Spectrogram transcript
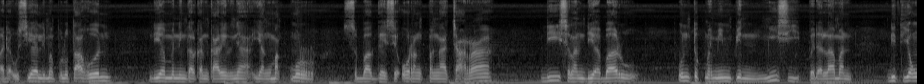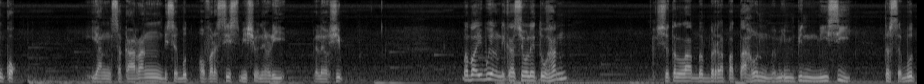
Pada usia 50 tahun, dia meninggalkan karirnya yang makmur sebagai seorang pengacara di Selandia Baru untuk memimpin misi pedalaman di Tiongkok yang sekarang disebut Overseas Missionary Fellowship. Bapak Ibu yang dikasih oleh Tuhan, setelah beberapa tahun memimpin misi tersebut,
